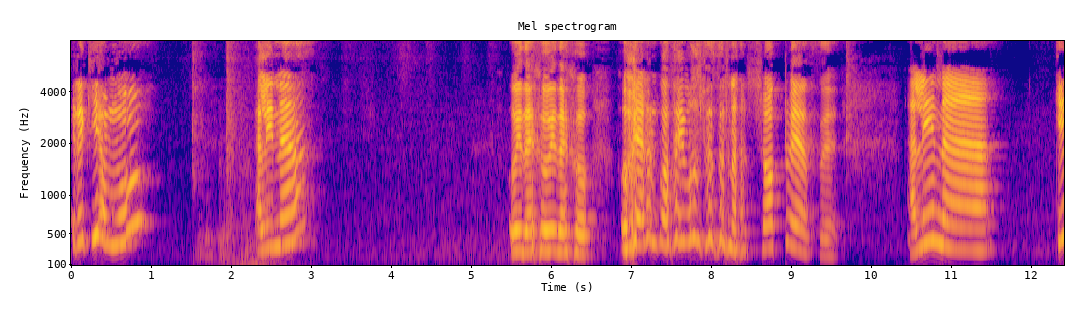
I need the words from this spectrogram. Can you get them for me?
এটা কি, আম্মু? আলিনা? ওই দেখো ওই দেখো। ও এখন কথাই বলতেছে না শক্ট হয়ে আছে। আলিনা, কি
